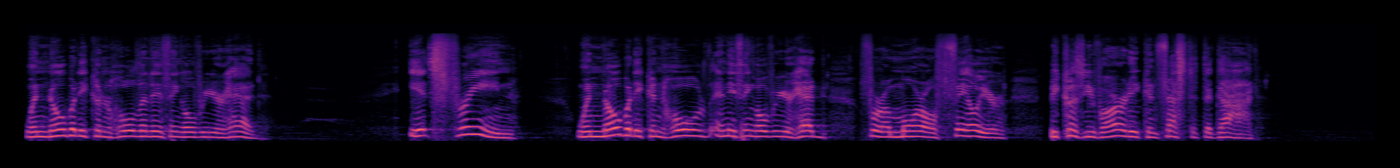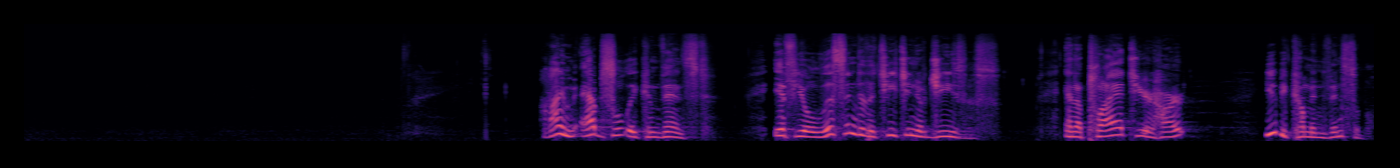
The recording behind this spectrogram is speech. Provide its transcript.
when nobody can hold anything over your head. It's freeing when nobody can hold anything over your head for a moral failure because you've already confessed it to God. I'm absolutely convinced if you'll listen to the teaching of Jesus and apply it to your heart, you become invincible.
